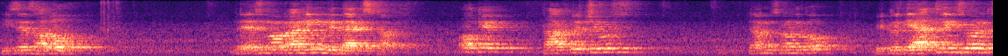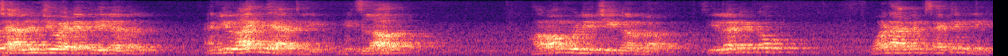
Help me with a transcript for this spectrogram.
He says, hello. There is no running with that stuff. Okay, have to choose. Term's going to go. Because the athlete's going to challenge you at every level. And you like the athlete. It's love. How long would you cheat on love? So you let it go. What happens secondly?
